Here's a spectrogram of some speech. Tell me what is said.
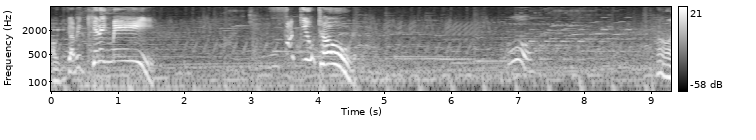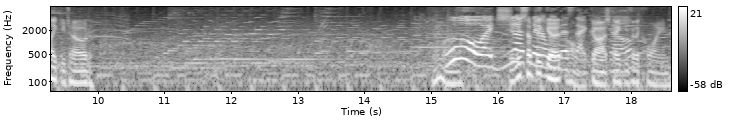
Oh, you gotta be kidding me! Fuck you, Toad! Don't like you, Toad. Come on. Ooh, I Give me just something narrowly good. missed Oh that my green god, thank you for the coin.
